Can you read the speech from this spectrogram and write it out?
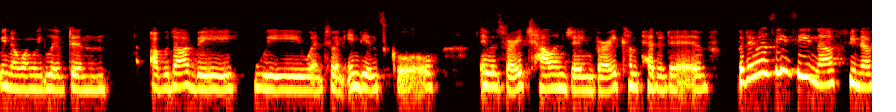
you know, when we lived in Abu Dhabi, we went to an Indian school. It was very challenging, very competitive, but it was easy enough, you know,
